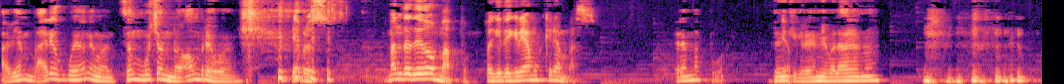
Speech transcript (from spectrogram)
Habían varios weones, weón. Son muchos nombres, weón. Ya, pero mándate dos más, pues, para que te creamos que eran más. Eran más, weón. Tienen que creer en mi palabra, ¿no?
